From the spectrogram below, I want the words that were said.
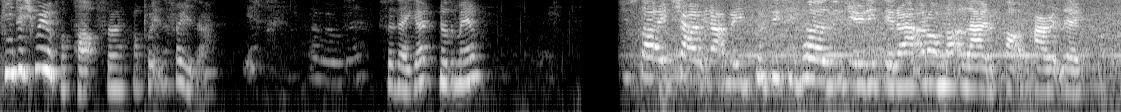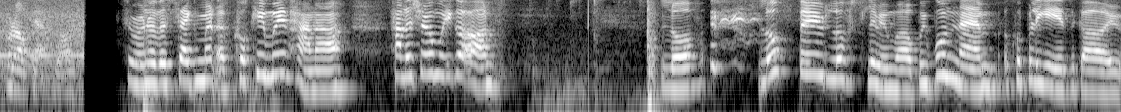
Can you dish me up a pot for, I'll put it in the freezer? Yes, I will do. So there you go, another meal. She started shouting at me because this is hers and Judy's dinner and I'm not allowed a pot apparently, but I'll get one. So another segment of cooking with Hannah. Hannah, show them what you got on. Love. love food, love Slimming World. We won them a couple of years ago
